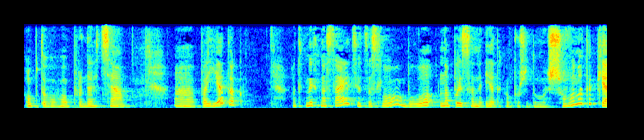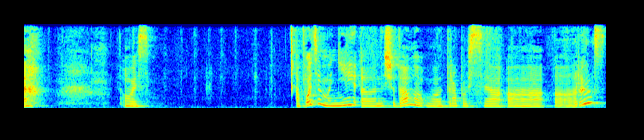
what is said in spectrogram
оптового продавця паєток, от в них на сайті це слово було написане. І я така, боже, думаю, що воно таке? Ось. А потім мені е, нещодавно е, трапився е, рилс,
